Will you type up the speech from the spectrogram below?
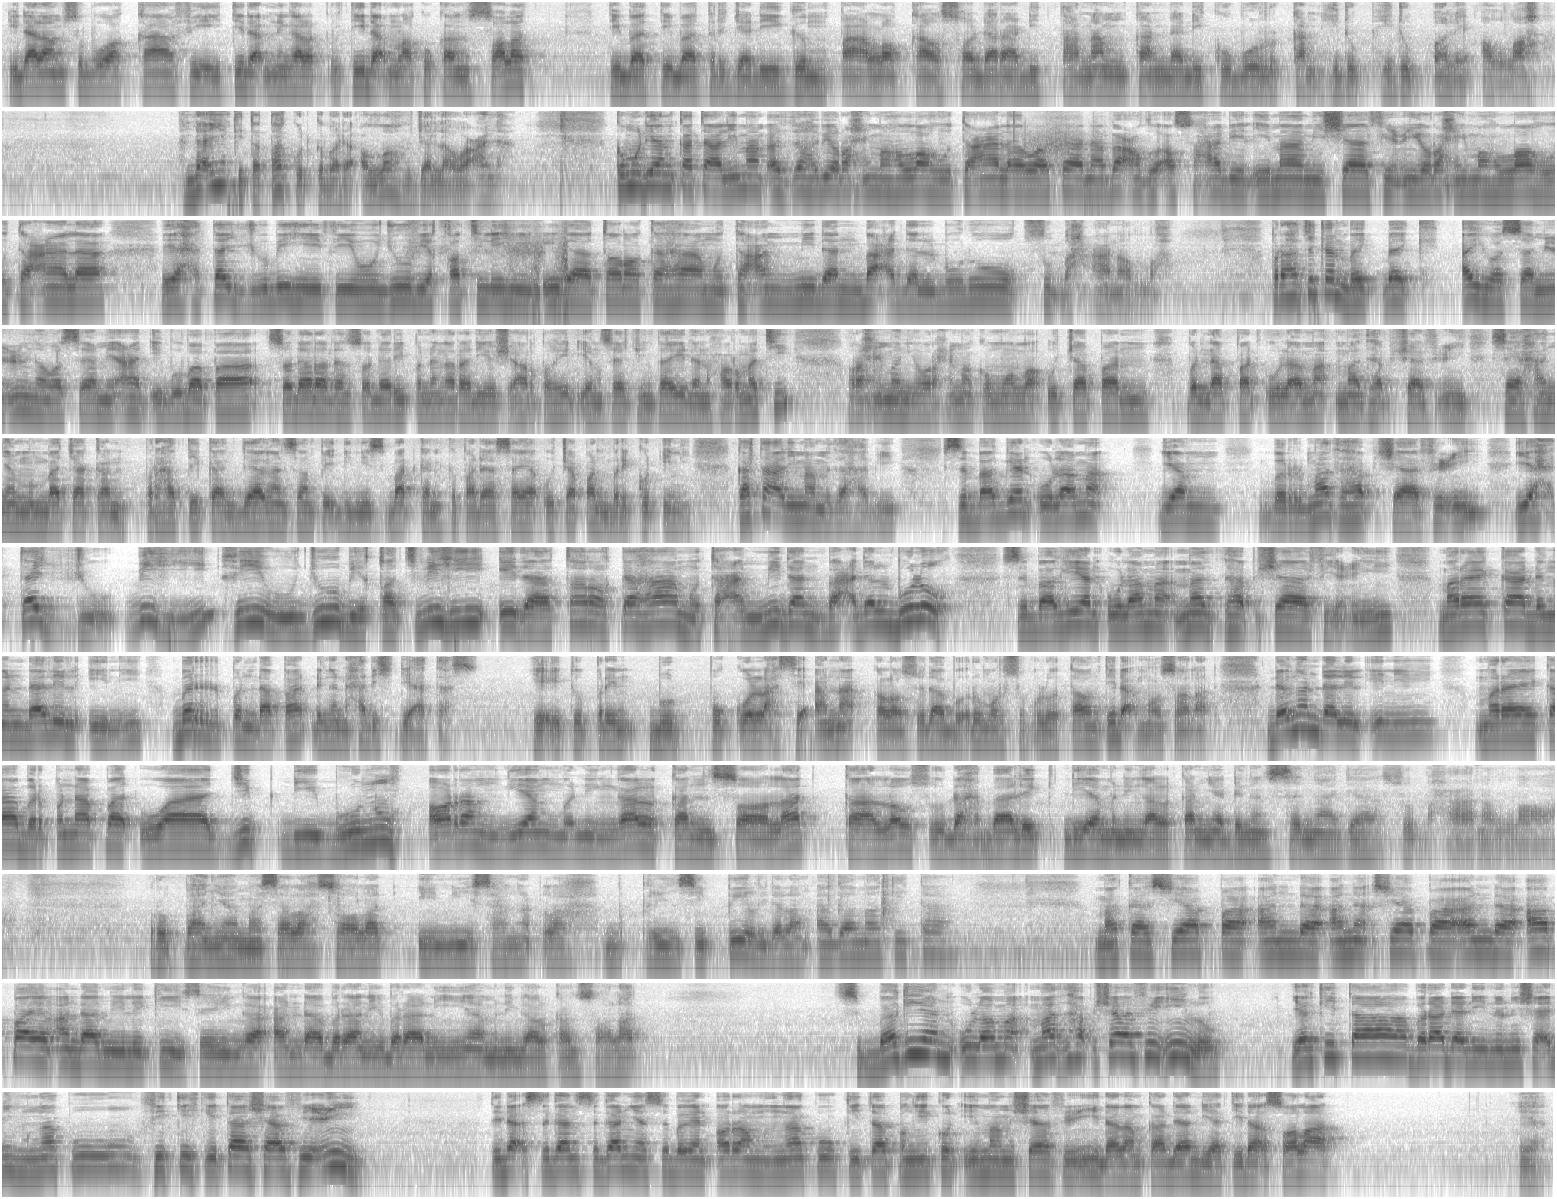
di dalam sebuah kafe, tidak meninggal tidak melakukan salat, tiba-tiba terjadi gempa lokal saudara ditanamkan dan dikuburkan hidup-hidup oleh Allah. Hendaknya kita takut kepada Allah Jalla wa'ala. Kemudian kata Imam Az-Zahabi rahimahullahu taala wa kana ba'd ashabi al-Imam Syafi'i rahimahullahu taala yahtajju bihi fi wujub qatlihi idza tarakaha muta'ammidan ba'da al-bulugh subhanallah. Perhatikan baik-baik. Ayuhas sami'una wa sami'at. Ibu bapa, saudara dan saudari pendengar radio Syiar Tauhid yang saya cintai dan hormati. Rahimani wa rahimakumullah. Ucapan pendapat ulama madhab Syafi'i. Saya hanya membacakan. Perhatikan jangan sampai dinisbatkan kepada saya ucapan berikut ini. Kata Al-Imam Zahabi sebagian ulama yang bermadhab syafi'i yahtajju bihi fi wujubi qatlihi idza tarakaha muta'ammidan ba'dal bulugh sebagian ulama madhab syafi'i mereka dengan dalil ini berpendapat dengan hadis di atas yaitu pukullah si anak kalau sudah berumur 10 tahun tidak mau salat. Dengan dalil ini mereka berpendapat wajib dibunuh orang yang meninggalkan salat kalau sudah balik dia meninggalkannya dengan sengaja subhanallah. Rupanya masalah salat ini sangatlah prinsipil di dalam agama kita. Maka siapa anda, anak siapa anda, apa yang anda miliki sehingga anda berani-beraninya meninggalkan sholat. Sebagian ulama madhab syafi'i lo yang kita berada di Indonesia ini mengaku fikih kita syafi'i. Tidak segan-segannya sebagian orang mengaku kita pengikut Imam Syafi'i dalam keadaan dia tidak sholat. Ya.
